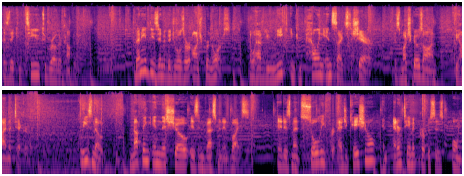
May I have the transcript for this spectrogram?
as they continue to grow their company. Many of these individuals are entrepreneurs and will have unique and compelling insights to share as much goes on behind the ticker. Please note, nothing in this show is investment advice, and it is meant solely for educational and entertainment purposes only.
